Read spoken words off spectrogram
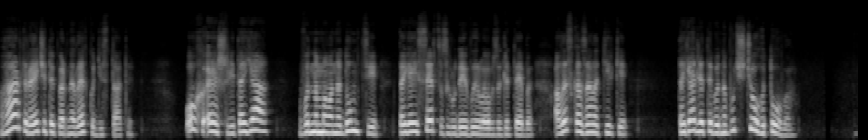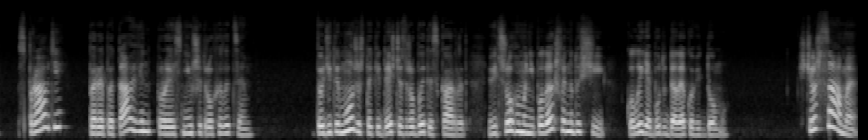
Гард речі тепер нелегко дістати. Ох, Ешлі, та я. Вона мала на думці, та я й серце з грудей вирвала б задля тебе, але сказала тільки та я для тебе на будь-що готова. Справді? Перепитав він, прояснівши трохи лицем. Тоді ти можеш таки дещо зробити, Скарлет, від чого мені полегшує на душі, коли я буду далеко від дому. Що ж саме?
